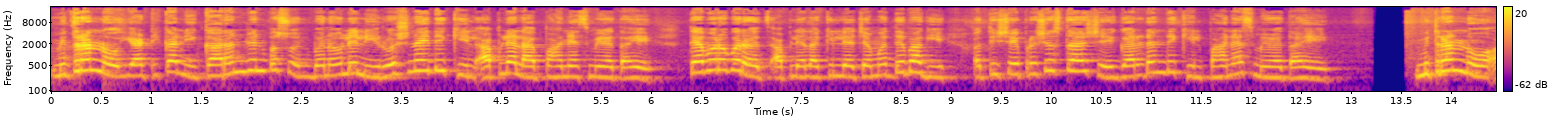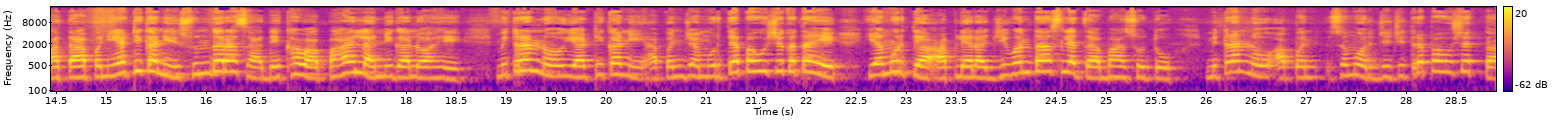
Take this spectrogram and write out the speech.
मित्रांनो या ठिकाणी कारंजनपासून बनवलेली रोषणाई देखील आपल्याला पाहण्यास मिळत आहे. त्याबरोबरच आपल्याला किल्ल्याच्या मध्यभागी अतिशय प्रशस्त असे गार्डन देखील पाहण्यास मिळत आहे. मित्रांनो आता आपण या ठिकाणी सुंदर असा देखावा पाहायला निघालो आहे. मित्रांनो या ठिकाणी आपण ज्या मूर्त्या पाहू शकत आहे या मूर्त्या आपल्याला जिवंत असल्याचा भास होतो. मित्रांनो आपण समोर जे चित्र पाहू शकता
